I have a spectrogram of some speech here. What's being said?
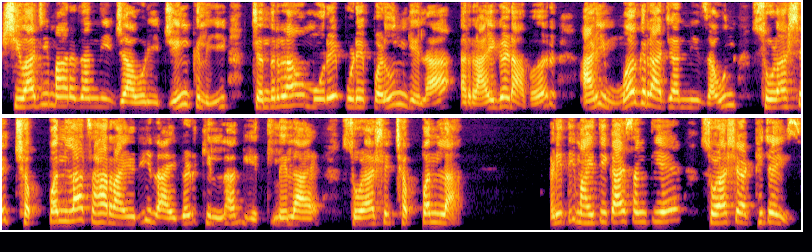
शिवाजी महाराजांनी जावळी जिंकली चंद्रराव मोरे पुढे पळून गेला रायगडावर आणि मग राजांनी जाऊन सोळाशे छप्पन लाच हा रायरी रायगड किल्ला घेतलेला आहे. सोळाशे छप्पन ला आणि ती माहिती काय सांगतेय? सोळाशे अठ्ठेचाळीस.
